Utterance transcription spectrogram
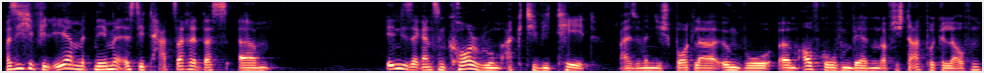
Was ich hier viel eher mitnehme, ist die Tatsache, dass ähm, in dieser ganzen Callroom-Aktivität, also wenn die Sportler irgendwo ähm, aufgerufen werden und auf die Startbrücke laufen,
